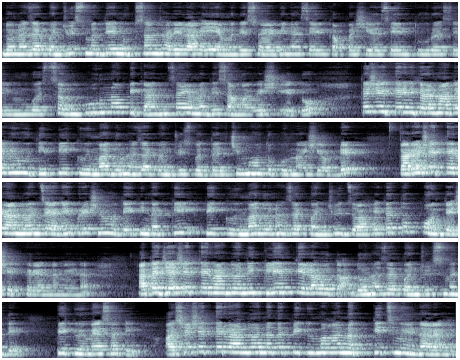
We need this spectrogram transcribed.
दोन हजार पंचवीसमध्ये नुकसान झालेलं आहे. यामध्ये सोयाबीन असेल कपाशी असेल तूर असेल मूग संपूर्ण पिकांचा यामध्ये समावेश येतो. तर शेतकरी मित्रांनो आता ही होती पीक विमा दोन हजार पंचवीस बद्दलची महत्त्वपूर्ण अशी अपडेट कारण शेतकरी बांधवांचे अनेक प्रश्न होते की नक्की पीक विमा दोन हजार पंचवीस जो आहे तर तो कोणत्या शेतकऱ्यांना मिळणार? आता ज्या शेतकरी बांधवांनी क्लेम केला होता दोन हजार पंचवीसमध्ये पीक विम्यासाठी अशा शेतकरी बांधवांना तर पीक विमा हा नक्कीच मिळणार आहे.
